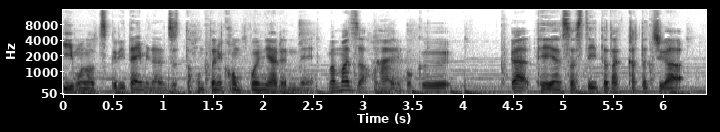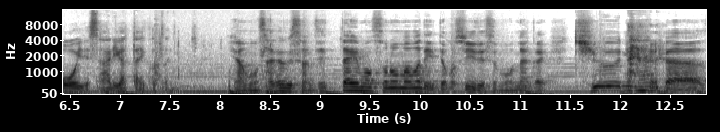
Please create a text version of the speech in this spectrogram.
いいものを作りたいみたいなずっと本当に根本にあるんで、まあ、まずは本当に僕が提案させていただく形が多いです。ね。ありがたいことに。いやもう坂口さん絶対もうそのままでいてほしいですもん。なんか急になんか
